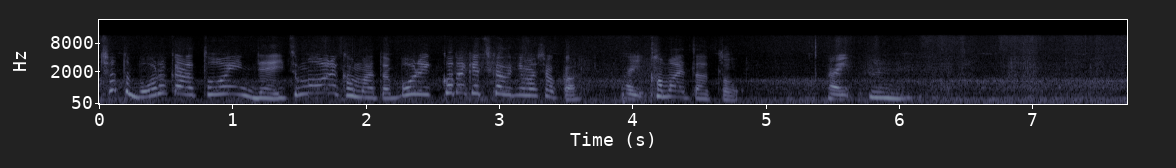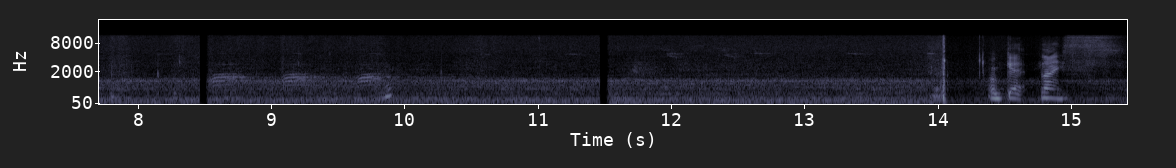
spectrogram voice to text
ちょっとボールから遠いんでいつも通り構えたらボール一個だけ近づきましょうか。はい。構えた後。はい。うんオッケーナイス。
